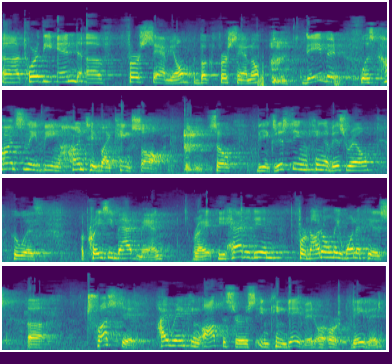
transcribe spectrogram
uh, toward the end of 1 Samuel, the book of 1 Samuel. David was constantly being hunted by King Saul. so the existing king of Israel, who was a crazy madman, right? He had it in for not only one of his uh, trusted, high ranking officers in King David, or, or David,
